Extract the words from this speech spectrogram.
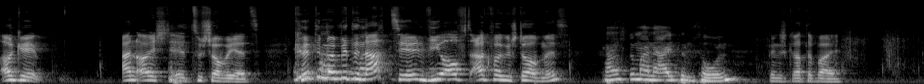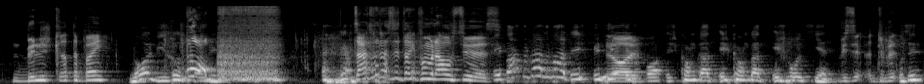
okay. An euch äh, Zuschauer jetzt. Könnt ihr mal bitte nachzählen, wie oft Aqua gestorben ist? Kannst du meine Items holen? Bin ich gerade dabei. Bin ich gerade dabei? Lol, wieso? Boah! Sag doch, dass er direkt vor meiner Haustür ist. Ey, warte, warte, warte, ich bin hier Lol. gespawnt. Ich komm grad, ich komm grad, ich hol's jetzt. Wieso, du, Wo sind,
